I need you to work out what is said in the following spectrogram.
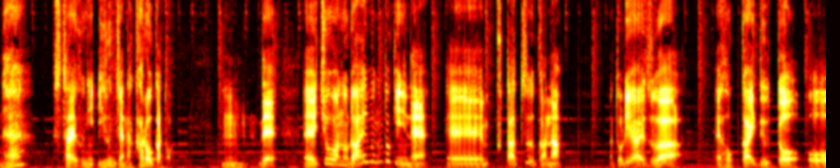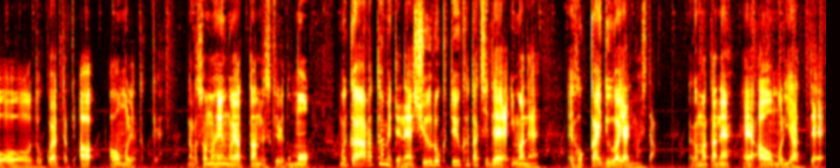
ね、スタイフにいるんじゃなかろうかと。うん。で、えー、一応あのライブの時にね、えー、2つかな。とりあえずは、えー、北海道と、どこやったっけ？あ、青森やったっけ？なんかその辺をやったんですけれども、もう一回改めてね収録という形で今ね、え北海道はやりました。だからまたね、え青森やって、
